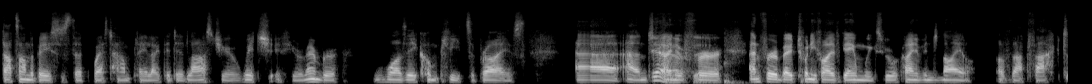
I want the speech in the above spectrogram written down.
that's on the basis that West Ham play like they did last year, which, if you remember, was a complete surprise. Uh, and yeah, kind of for and for about 25 game weeks we were kind of in denial of that fact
